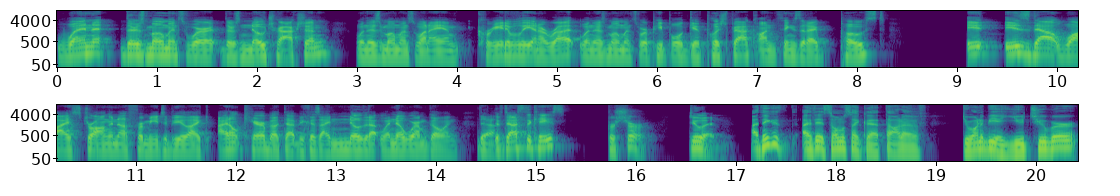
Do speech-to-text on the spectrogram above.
when there's moments where there's no traction when there's moments when i am creatively in a rut when there's moments where people give pushback on things that i post it is that why strong enough for me to be like i don't care about that because i know that i, I know where i'm going Yeah. if that's the case for sure do it I think it's, I think it's almost like that thought of do you want to be a YouTuber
